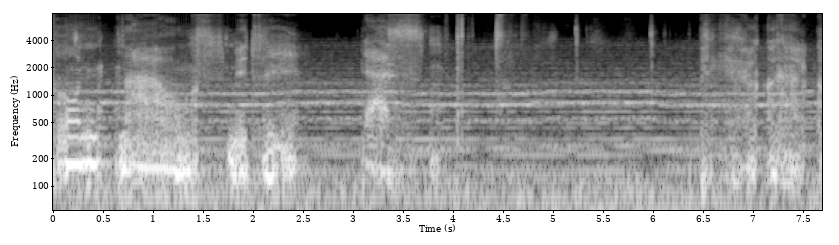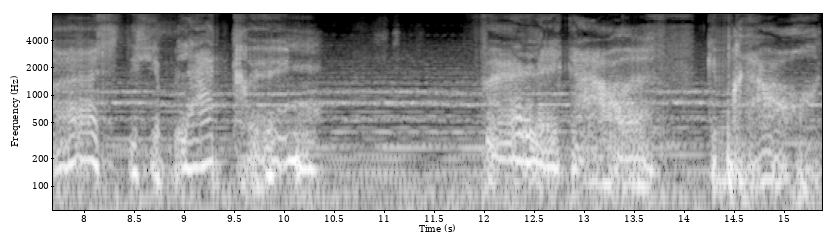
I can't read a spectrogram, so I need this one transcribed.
Grundnahrungsmittel das köstliche Blattgrün völlig aufgebraucht.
